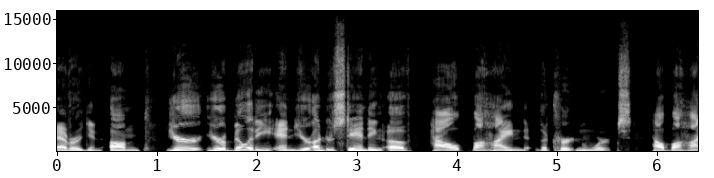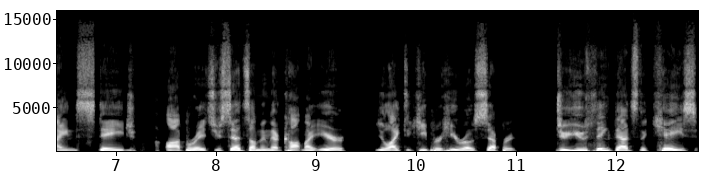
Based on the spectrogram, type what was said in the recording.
ever again. Um your your ability and your understanding of how behind the curtain works how behind stage operates. You said something that caught my ear. You like to keep your heroes separate. Do you think that's the case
